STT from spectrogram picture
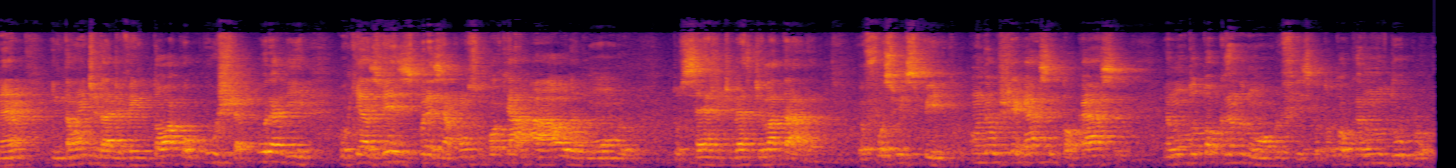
Né? Então a entidade vem, toca ou puxa por ali. Porque às vezes, por exemplo, vamos supor que a, a aura do ombro do Sérgio estivesse dilatada eu fosse o espírito. Quando eu chegasse e tocasse, eu não estou tocando no ombro físico, eu estou tocando no duplo.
